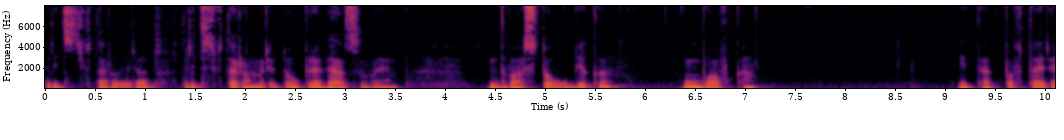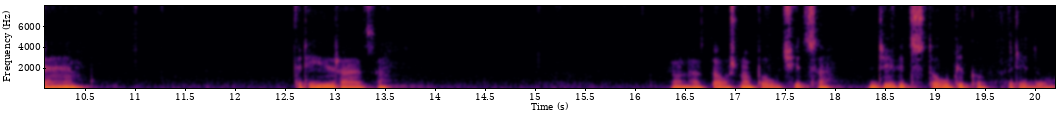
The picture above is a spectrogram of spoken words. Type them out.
32 ряд. В 32 ряду провязываем 2 столбика, убавка. И так повторяем 3 раза. У нас должно получиться 9 столбиков в ряду.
